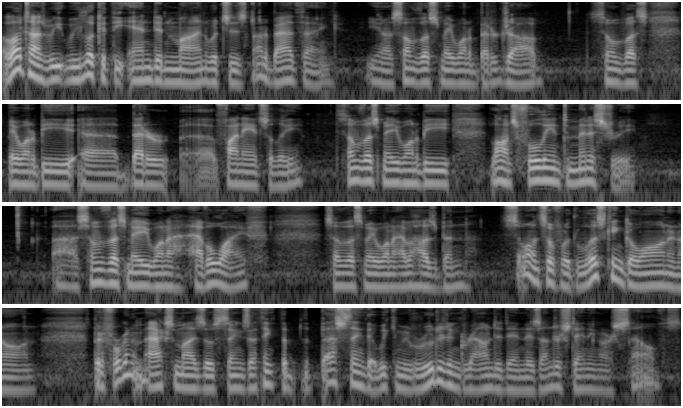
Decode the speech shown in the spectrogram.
a lot of times we, we look at the end in mind, which is not a bad thing. You know, some of us may want a better job, some of us may want to be uh, better uh, financially. Some of us may want to be launched fully into ministry. Uh, some of us may want to have a wife. Some of us may want to have a husband. So on and so forth. The list can go on and on. But if we're going to maximize those things, I think the, the best thing that we can be rooted and grounded in is understanding ourselves.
